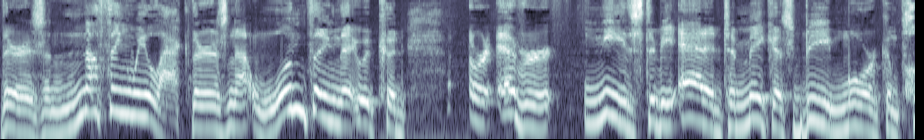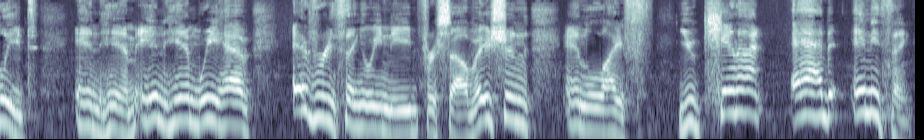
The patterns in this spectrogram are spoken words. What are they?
There is nothing we lack. There is not one thing that could or ever needs to be added to make us be more complete in him. In him we have everything we need for salvation and life. You cannot add anything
